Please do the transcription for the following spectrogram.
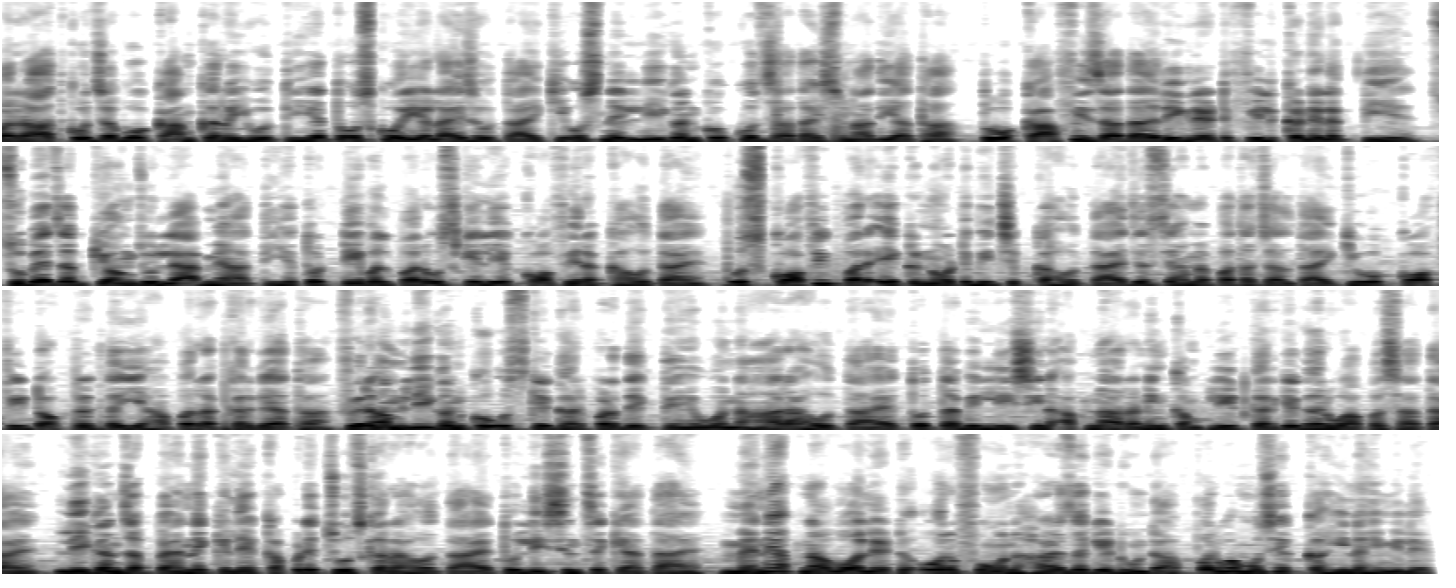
पर रात को जब वो काम कर रही होती है तो उसको रियलाइज़ होता है कि उसने लीगन को कुछ ज़्यादा ही सुना दिया था तो वो काफ़ी ज़्यादा रिग्रेट फील करने लगती है। सुबह जब क्योंगजू लैब में आती है तो टेबल पर उसके लिए कॉफ़ी रखा होता है। उस कॉफ़ी पर एक नोट भी चिपका होता है, जिससे हमें पता चलता है की वो कॉफ़ी डॉक्टर तय यहाँ पर रख कर गया था। फिर हम लीगन को उसके घर पर देखते हैं, वो नहा रहा होता है तो तभी लीसिन अपना रनिंग कंप्लीट करके घर वापस आता है। लीगन जब पहनने के लिए कपड़े चूज़ कर रहा होता है तो लीसिन से कहता है, मैंने अपना वॉलेट और फ़ोन हर जगह ढूंढा, पर वो मुझे कहीं नहीं मिले।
